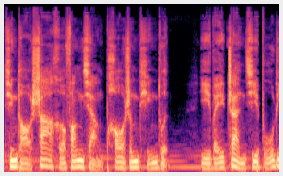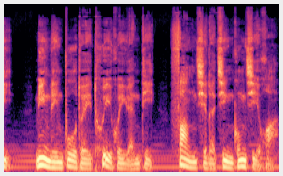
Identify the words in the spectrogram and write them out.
听到沙河方向炮声停顿，以为战机不利。命令部队退回原地，放弃了进攻计划，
